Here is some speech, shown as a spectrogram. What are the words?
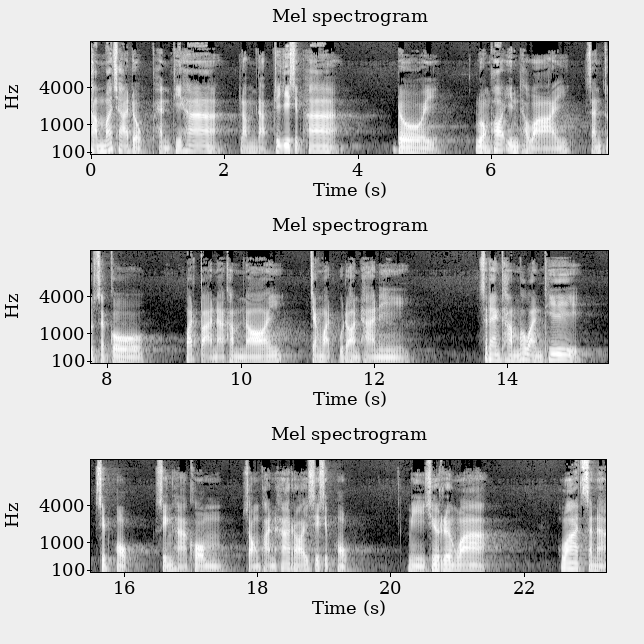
ธรรมชาดกแผ่นที่ห้าลำดับที่ 25 โดยหลวงพ่ออินถวาย สันตุสโก วัดป่านาคำน้อย จังหวัดอุดรธานี แสดงธรรมเมื่อวันที่ 16 สิงหาคม 2546 มีชื่อเรื่องว่า วาสนา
